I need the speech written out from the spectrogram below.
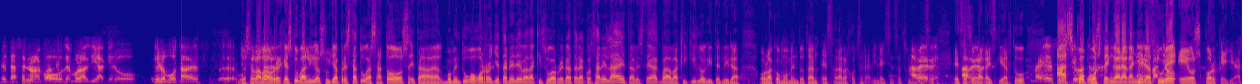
eta zen olako demoraldiak ero, gero bota, ez? Eh, Joseba, ba, horrek ez du balio, zuia prestatu azatoz, eta momentu gogorroietan ere badakizu aurrera aterako zarela, eta besteak ba, bakikilo egiten dira olako momentotan, ez adarra jotzen ari, naiz ezatzula, ezatzula gaizki hartu, ba, asko posten gara gainera zure eos korkeiaz.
